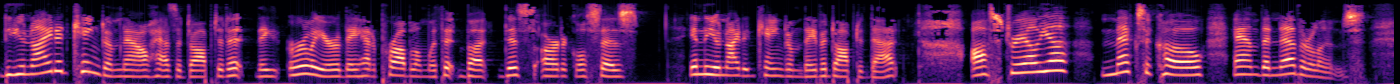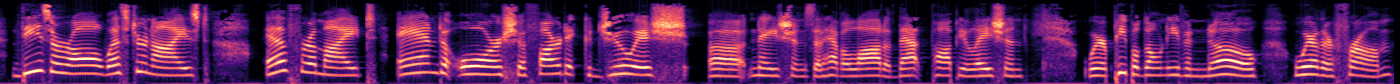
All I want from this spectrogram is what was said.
the United Kingdom now has adopted it. They earlier they had a problem with it, but this article says In the United Kingdom, they've adopted that. Australia, Mexico, and the Netherlands. These are all westernized Ephraimite and or Sephardic Jewish uh, nations that have a lot of that population where people don't even know where they're from.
